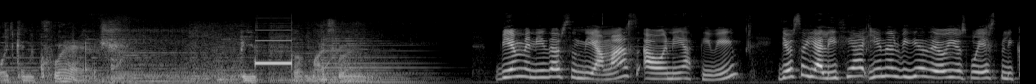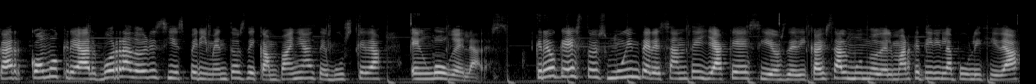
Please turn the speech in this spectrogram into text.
it can crash. Bienvenidos un día más a ONIAD TV. Yo soy Alicia y en el vídeo de hoy os voy a explicar cómo crear borradores y experimentos de campañas de búsqueda en Google Ads. Creo que esto es muy interesante ya que si os dedicáis al mundo del marketing y la publicidad,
